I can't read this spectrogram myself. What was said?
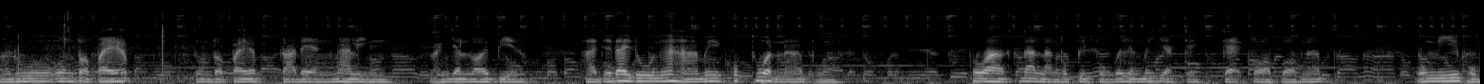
มาดูองค์ต่อไปครับตรงต่อไปครับตาแดงหน้าลิง หลังยันร้อยปีครับอาจจะได้ดูเนื้อหาไม่ครบถ้วนนะครับผมเพราะว่าด้านหลังเขาปิดผมก็ยังไม่อยากแกะแกะกรอบบอกนะครับ องค์นี้ผม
